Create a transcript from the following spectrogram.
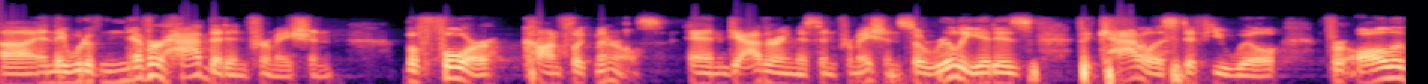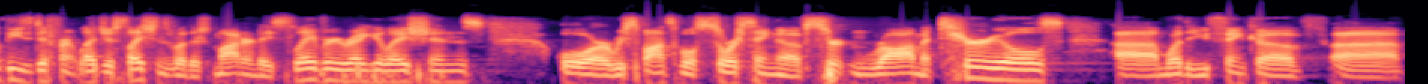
Uh, and they would have never had that information before conflict minerals and gathering this information. So, really, it is the catalyst, if you will, for all of these different legislations, whether it's modern day slavery regulations or responsible sourcing of certain raw materials, um, whether you think of uh,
